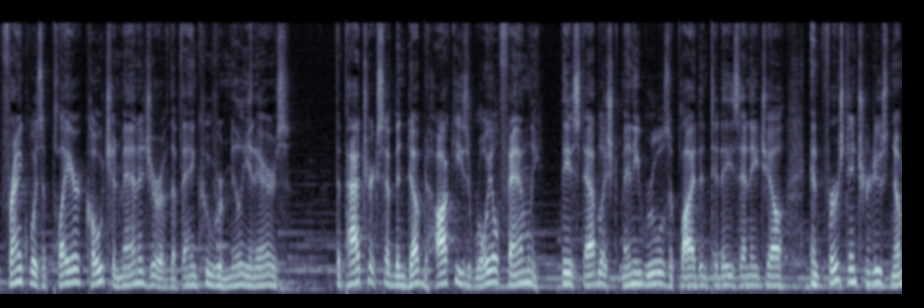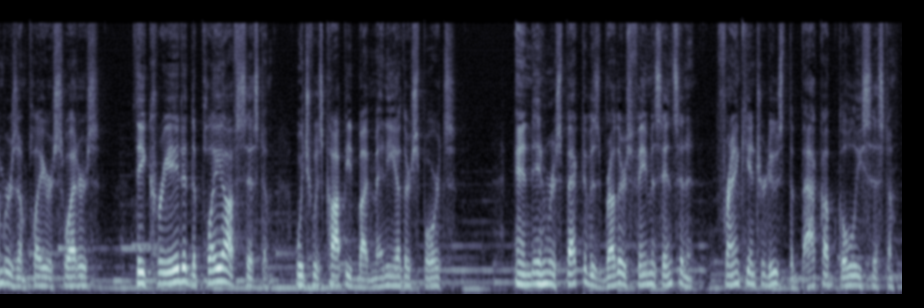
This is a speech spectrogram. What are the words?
Frank was a player, coach, and manager of the Vancouver Millionaires. The Patricks have been dubbed hockey's royal family. They established many rules applied in today's NHL and first introduced numbers on players' sweaters. They created the playoff system, which was copied by many other sports. And in respect of his brother's famous incident, Frank introduced the backup goalie system.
